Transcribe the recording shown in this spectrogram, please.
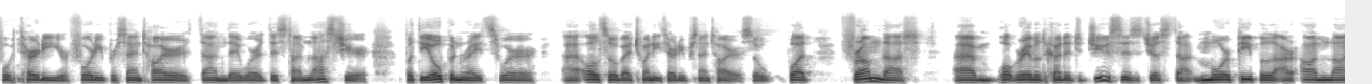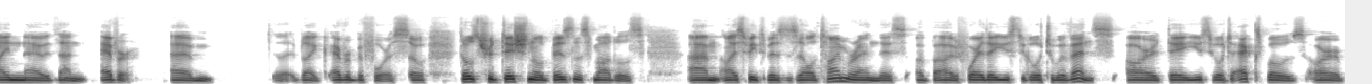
for 30 or 40% higher than they were this time last year, but the open rates were uh, also about 20, 30% higher. So, what from that, um, what we're able to kind of deduce is just that more people are online now than ever um, like ever before. So those traditional business models, um, I speak to businesses all the time around this about where they used to go to events or they used to go to expos or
